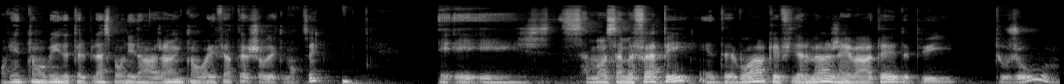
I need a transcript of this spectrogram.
on, vient de tomber de telle place, puis on est dans la jungle, puis on va aller faire telle chose avec le monde, tu sais. Et, ça m'a ça m'a frappé de voir que finalement j'inventais depuis toujours.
